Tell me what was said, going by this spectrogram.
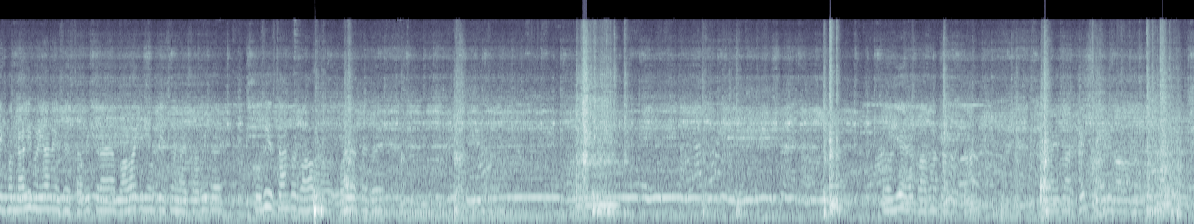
एक बंगाली महिला ने इसे स्थापित कराया। बाबा की मूर्ति इस समय स्थापित है। उसी स्थान पर बाबा खड़े रहते थे। ये है बाबा का स्थान एक बार फिर खिचड़ी बाबा मंदिर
